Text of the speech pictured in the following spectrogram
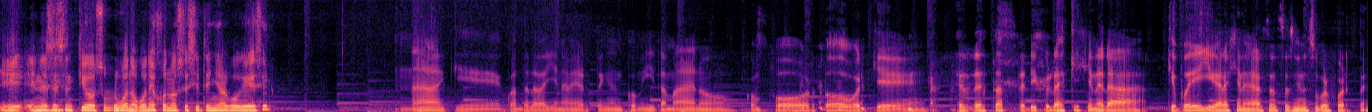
eh, en ese Sí. sentido, súper bueno. Conejo, no sé si tenía algo que decir. Nada, que cuando la vayan a ver tengan comida a mano, confort, todo, porque es de estas películas que genera, que puede llegar a generar sensaciones súper fuertes.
